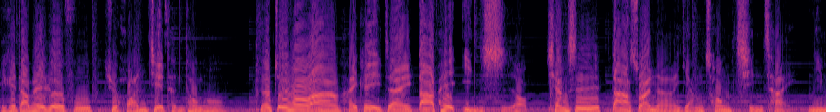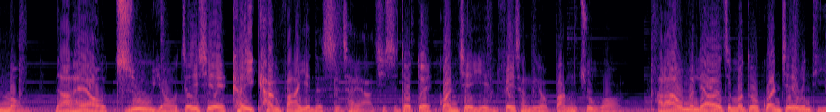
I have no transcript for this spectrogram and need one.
也可以搭配热敷去缓解疼痛哦。那最后啊，还可以再搭配饮食哦，像是大蒜啊、洋葱、芹菜、柠檬，然后还有植物油这一些可以抗发炎的食材啊，其实都对关节炎非常的有帮助哦。好啦，我们聊了这么多关节的问题，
